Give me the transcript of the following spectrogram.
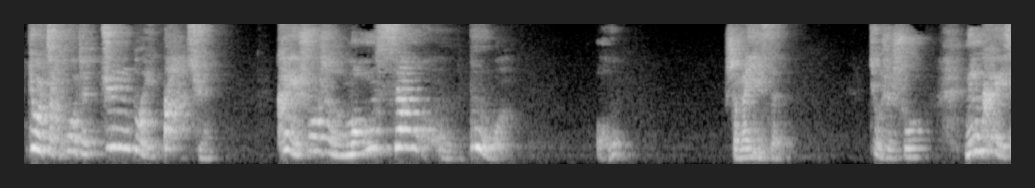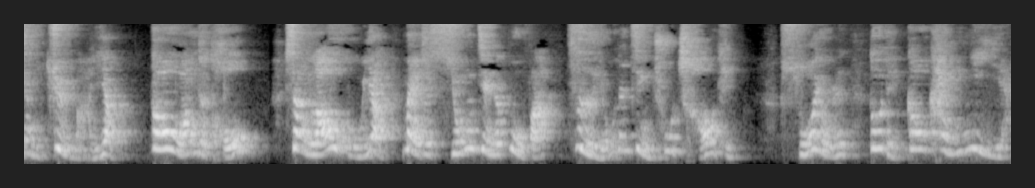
又掌握着军队大权，可以说是龙骧虎步啊！哦，什么意思？就是说，您可以像骏马一样高昂着头，像老虎一样迈着雄健的步伐，自由的进出朝廷，所有人都得高看您一眼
